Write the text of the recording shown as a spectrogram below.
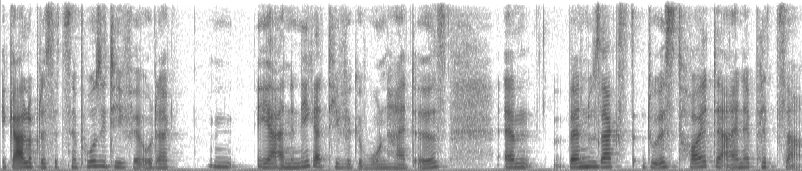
egal ob das jetzt eine positive oder eher eine negative Gewohnheit ist, ähm, wenn du sagst, du isst heute eine Pizza,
